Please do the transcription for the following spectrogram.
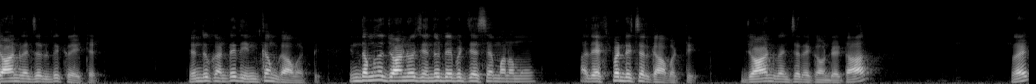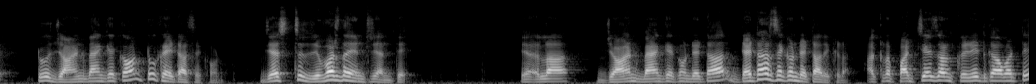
joint venture will be created. ఎందుకంటే ఇది ఇన్కమ్ కాబట్టి. ఇంతకుముందు జాయింట్ వెంచర్ ఎందుకు డెబిట్ చేసాం మనము? అది ఎక్స్పెండిచర్ కాబట్టి. Joint venture account debtor right? To joint bank account to creditors account. Just reverse the entry అంతే. ఎలా? Joint bank account debtor debtors account debtor ఇక్కడ. అక్కడ పర్చేజ్ ఆన్ క్రెడిట్ కాబట్టి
